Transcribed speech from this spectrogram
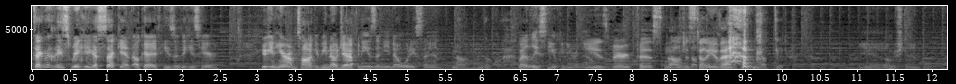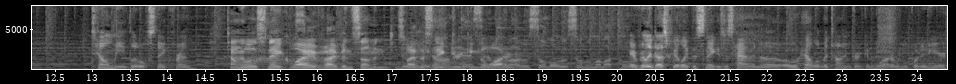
Technically speaking, a second. Okay, he's he's here. You can hear him talk. If you know Japanese, then you know what he's saying. No, but at least you can hear it now. He is very pissed. I'll just tell you that. yeah, understandable. Tell me, little snake friend. Tell me, little snake, why have I been summoned by the snake drinking the water? It really does feel like the snake is just having a oh hell of a time drinking water when you put it here.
